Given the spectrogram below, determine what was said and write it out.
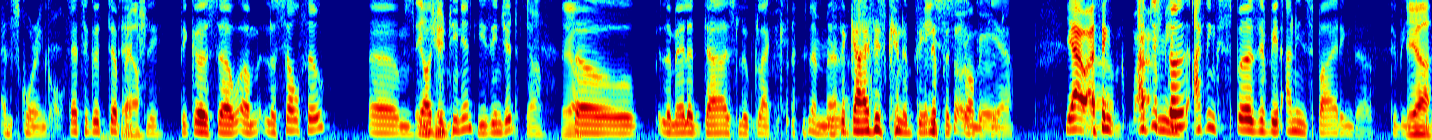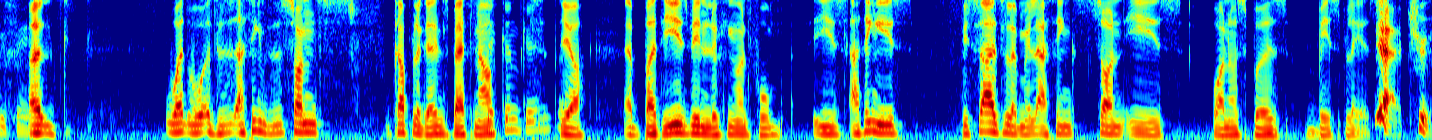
and scoring goals. That's a good tip, Yeah. actually, because uh, um, Lo Celso, um, the. Argentinian, he's injured. Yeah. Yeah. So Lamela does look like he's the guy that's going to benefit so from good. it. Yeah. yeah, I think. Um, I just mean, don't. I think Spurs have been uninspiring, though. To be, Yeah. to be fair. Uh, what, what this is, I think this is Son's couple of games back now. Second game. S- Yeah, uh, but he's been looking on form. He's, I think he's, besides Lamela, I think Son is one of Spurs' best players. Yeah, true.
